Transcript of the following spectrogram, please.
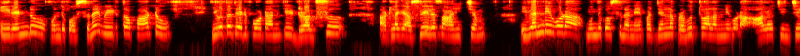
ఈ రెండు ముందుకు వస్తున్నాయి. వీటితో పాటు యువత చెడిపోవటానికి డ్రగ్స్ అట్లాగే అశ్లీల సాహిత్యం ఇవన్నీ కూడా ముందుకొస్తున్న నేపథ్యంలో ప్రభుత్వాలన్నీ కూడా ఆలోచించి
